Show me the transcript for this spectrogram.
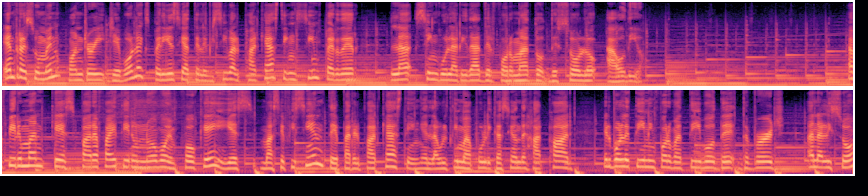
En resumen, Wondery llevó la experiencia televisiva al podcasting sin perder la singularidad del formato de solo audio. Afirman que Spotify tiene un nuevo enfoque y es más eficiente para el podcasting. En la última publicación de Hot Pod, el boletín informativo de The Verge analizó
